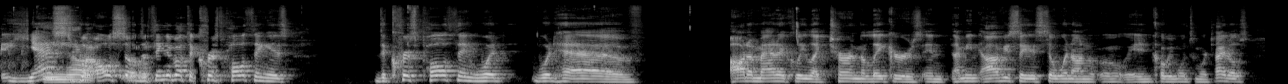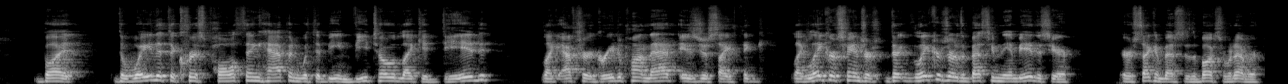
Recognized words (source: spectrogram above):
Yes, No. but also the thing about the Chris Paul thing is the Chris Paul thing would would have automatically like turned the Lakers in. I mean, obviously they still went on uh, and Kobe won some more titles, but the way that the Chris Paul thing happened with it being vetoed like it did, like after agreed upon, that is just I think like Lakers fans are the Lakers are the best team in the NBA this year, or second best to the Bucks or whatever.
